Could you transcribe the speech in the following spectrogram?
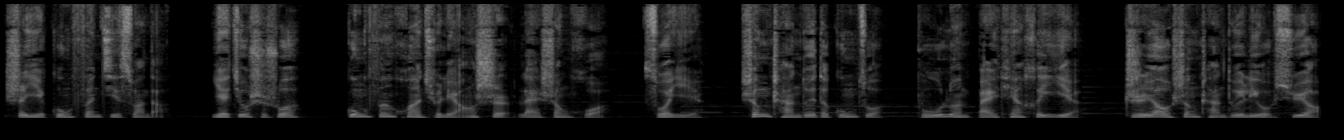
是以工分计算的，也就是说，工分换取粮食来生活。所以，生产队的工作不论白天黑夜，只要生产队里有需要，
